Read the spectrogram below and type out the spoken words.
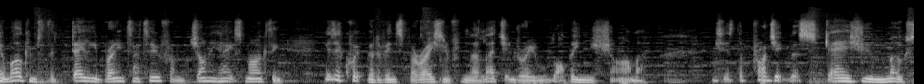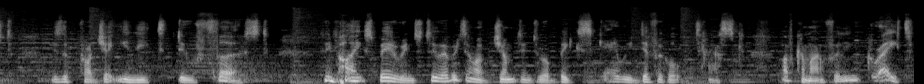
and welcome to the Daily Brain Tattoo from Johnny Hates Marketing. Here's a quick bit of inspiration from the legendary Robin Sharma. He says the project that scares you most is the project you need to do first. In my experience, too, every time I've jumped into a big, scary, difficult task, I've come out feeling great.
